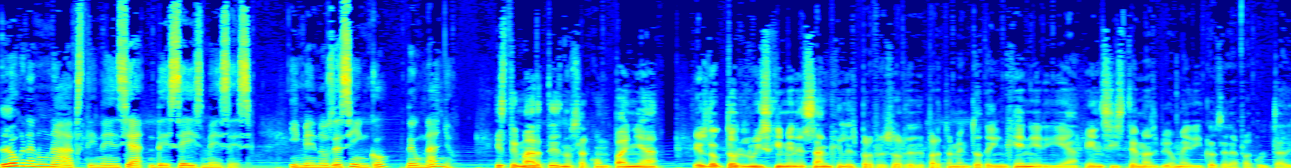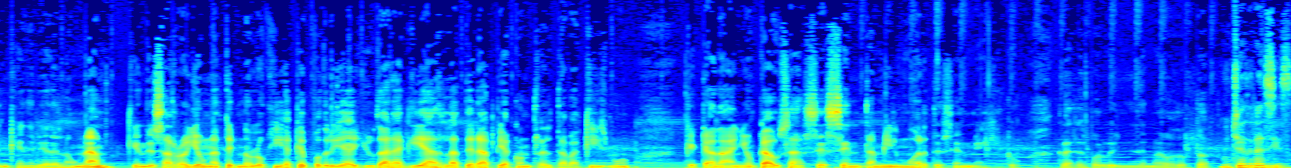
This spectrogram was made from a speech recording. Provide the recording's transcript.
logran una abstinencia de 6 meses y menos de 5 de un año. Este martes nos acompaña el doctor Luis Jiménez Ángeles, profesor del Departamento de Ingeniería en Sistemas Biomédicos de la Facultad de Ingeniería de la UNAM, quien desarrolla una tecnología que podría ayudar a guiar la terapia contra el tabaquismo, que cada año causa 60.000 muertes en México. Gracias por venir de nuevo, doctor. Muchas gracias.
